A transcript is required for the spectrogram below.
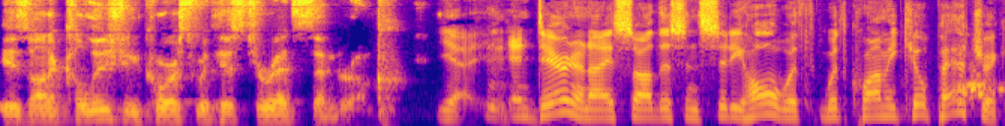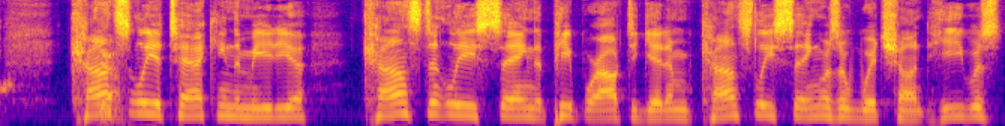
is on a collision course with his Tourette's syndrome. Yeah, hmm. and Darren and I saw this in City Hall with with Kwame Kilpatrick, constantly yeah. attacking the media, constantly saying that people were out to get him, constantly saying it was a witch hunt. He was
